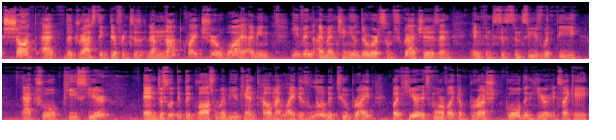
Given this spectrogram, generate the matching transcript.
shocked at the drastic differences and I'm not quite sure why. I mean, even I mentioned, you know, there were some scratches and inconsistencies with the actual piece here. And just look at the gloss, well, maybe you can't tell my light is a little bit too bright, but here it's more of like a brushed gold and here it's like a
